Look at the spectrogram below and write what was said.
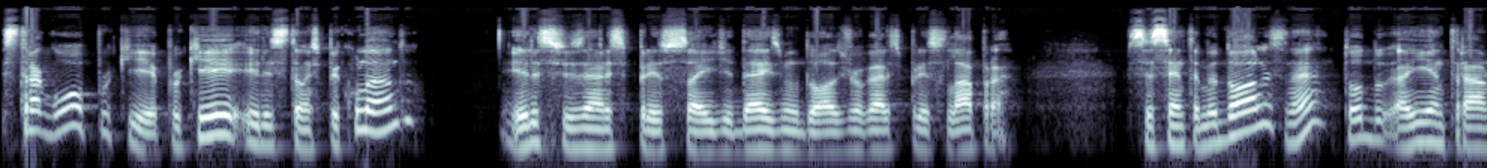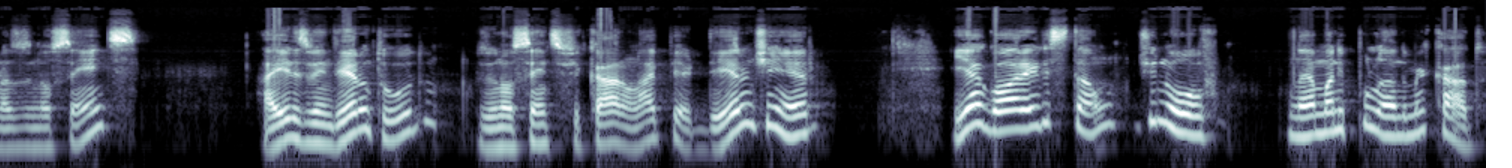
estragou. Por quê? Porque eles estão especulando, eles fizeram esse preço sair de 10 mil dólares, jogaram esse preço lá para 60 mil dólares, né? Todo, aí entraram os inocentes, Aí eles venderam tudo, os inocentes ficaram lá e perderam dinheiro, e agora eles estão, de novo, né, manipulando o mercado,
